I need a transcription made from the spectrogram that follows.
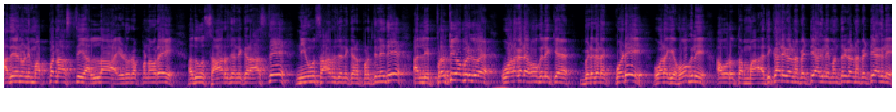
ಅದೇನು ನಿಮ್ಮ ಅಪ್ಪನ ಆಸ್ತಿ ಅಲ್ಲ, ಯಡಿಯೂರಪ್ಪನವರೇ. ಅದು ಸಾರ್ವಜನಿಕರ ಆಸ್ತಿ, ನೀವು ಸಾರ್ವಜನಿಕರ ಪ್ರತಿನಿಧಿ. ಅಲ್ಲಿ ಪ್ರತಿಯೊಬ್ಬರಿಗೂ ಒಳಗಡೆ ಹೋಗಲಿಕ್ಕೆ ಬಿಡುಗಡೆ ಕೊಡಿ. ಒಳಗೆ ಹೋಗಲಿ, ಅವರು ತಮ್ಮ ಅಧಿಕಾರಿಗಳನ್ನ ಭೇಟಿಯಾಗಲಿ, ಮಂತ್ರಿಗಳನ್ನ ಭೇಟಿಯಾಗಲಿ,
